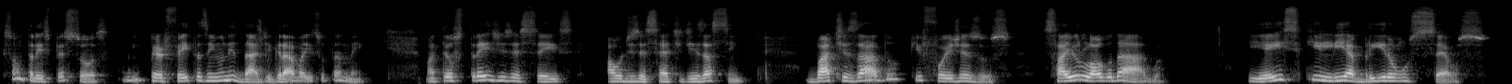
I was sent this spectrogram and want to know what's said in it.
que são três pessoas perfeitas em unidade. Grava isso também. Mateus 3:16 ao 17 diz assim: Batizado que foi Jesus, saiu logo da água. E eis que lhe abriram os céus,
